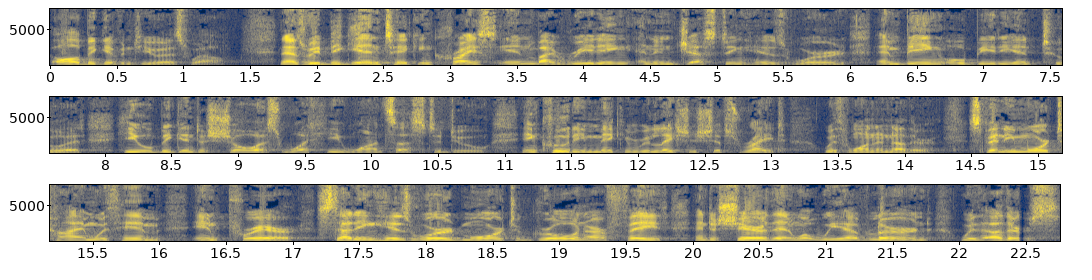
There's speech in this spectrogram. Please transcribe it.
All be given to you as well. And as we begin taking Christ in by reading and ingesting his word and being obedient to it, he will begin to show us what he wants us to do, including making relationships right with one another, spending more time with him in prayer, studying his word more to grow in our faith and to share then what we have learned with others.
